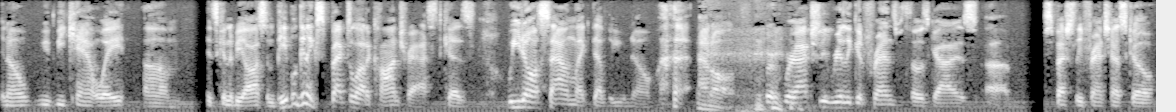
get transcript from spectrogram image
you know, we, we can't wait. Um, it's going to be awesome. People can expect a lot of contrast because we don't sound like Devil You Know at all. we're, we're actually really good friends with those guys, uh, especially Francesco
